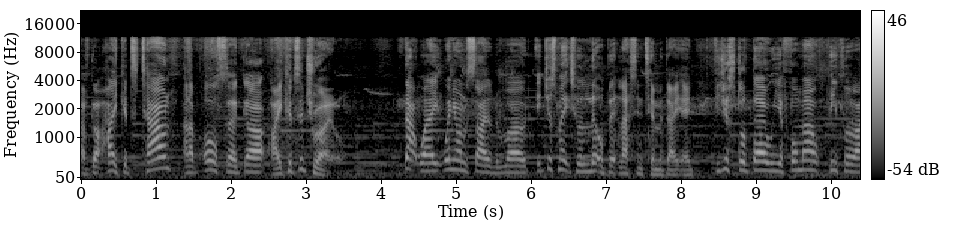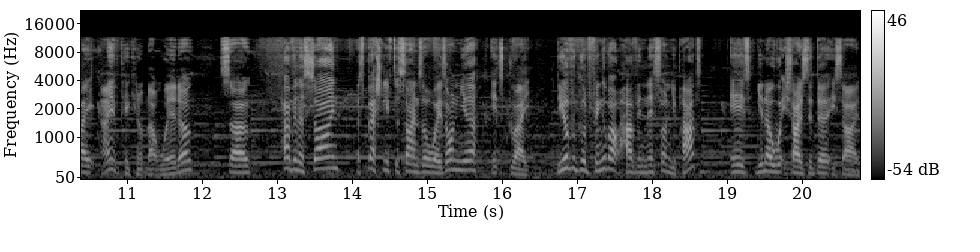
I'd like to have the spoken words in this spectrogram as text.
I've got hiker to town and I've also got hiker to trail. That way, when you're on the side of the road, it just makes you a little bit less intimidating. If you just stood there with your thumb out, people are like, I ain't picking up that weirdo. So having a sign, especially if the sign's always on you, it's great. The other good thing about having this on your pad is you know which side's the dirty side.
